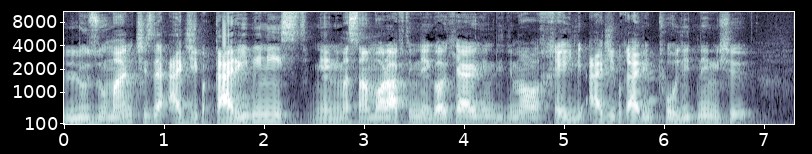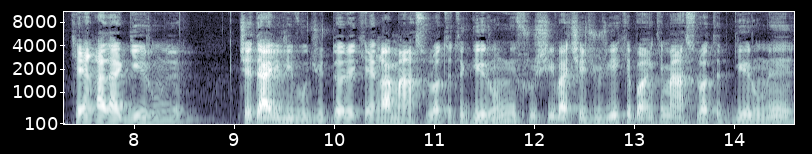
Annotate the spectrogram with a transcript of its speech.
لزوما چیز عجیب غریبی نیست. یعنی مثلا ما رفتیم نگاه کردیم دیدیم آقا خیلی عجیب غریب تولید نمیشه. که اینقدر گرونه. چه دلیلی وجود داره که اینقدر محصولاتتو گرون میفروشی و چه جوریه که با اینکه محصولاتت گرونه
